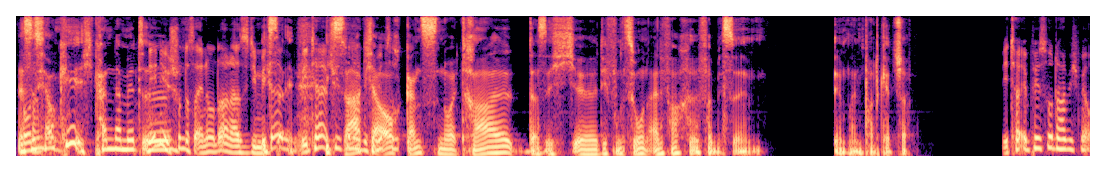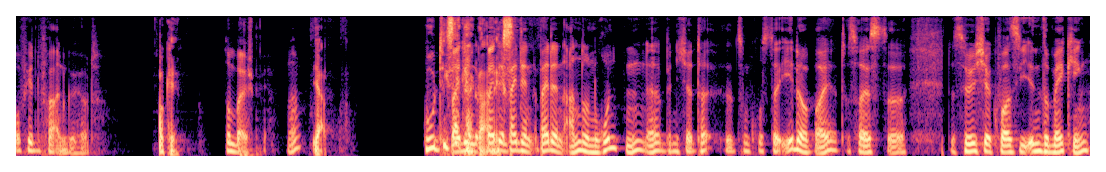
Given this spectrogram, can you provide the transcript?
es ist ja okay. Ich kann damit. Nee, nee, äh, schon das eine oder andere. Also die ich, Meta, sa- Meta ich sage ja auch ganz neutral, dass ich äh, die Funktion einfach äh, vermisse in, in meinem Podcatcher. Meta-Episode habe ich mir auf jeden Fall angehört. Okay. Zum Beispiel. Ne? Ja. Gut, Ich bei ja den, gar bei, den, bei, den, bei den anderen Runden ne, bin ich ja ta- zum Großteil eh dabei. Das heißt, äh, das höre ich ja quasi in the making.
